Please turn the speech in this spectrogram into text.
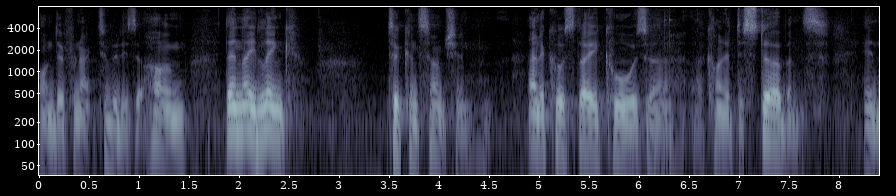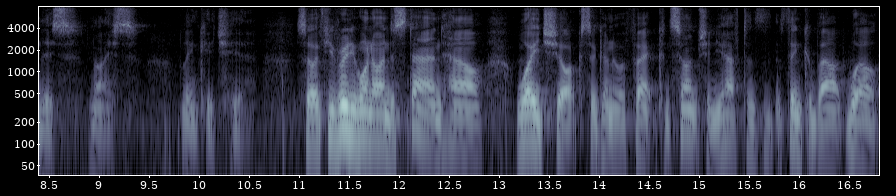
on different activities at home, then they link to consumption. And of course, they cause a, a kind of disturbance in this nice linkage here. So if you really want to understand how wage shocks are going to affect consumption, you have to th think about, well,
